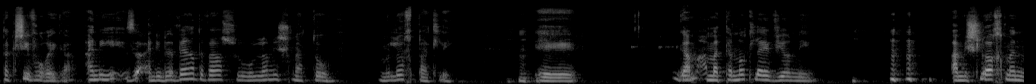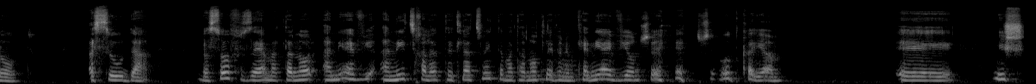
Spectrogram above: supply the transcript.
תקשיבו רגע. אני, זו, אני מדבר על דבר שהוא לא נשמע טוב, אבל לא אכפת לי. גם המתנות לאביונים, המשלוח מנות, הסעודה. בסוף זה המתנות, אני, אני צריכה לתת לעצמי את המתנות לאביונים, כי אני האביון ש, שעוד קיים. אה, מש,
